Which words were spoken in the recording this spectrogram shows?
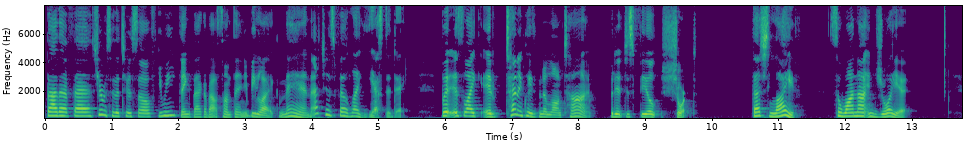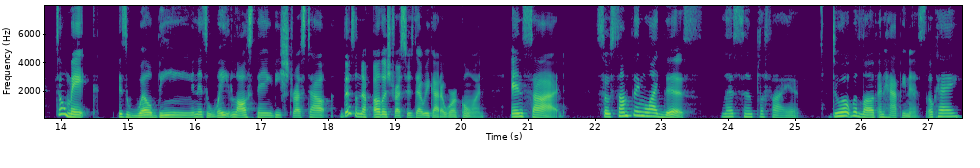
by that fast? You ever say that to yourself? You you think back about something, you'd be like, man, that just felt like yesterday. But it's like it technically has been a long time, but it just feels short. That's life. So why not enjoy it? Don't make this well being and this weight loss thing be stressed out. There's enough other stressors that we got to work on inside. So something like this, let's simplify it. Do it with love and happiness, okay?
